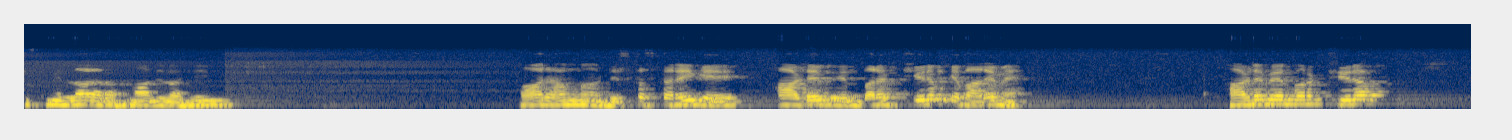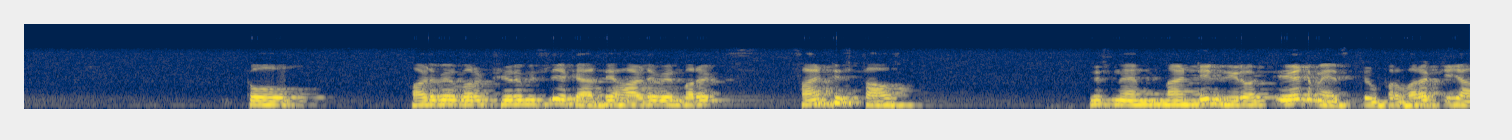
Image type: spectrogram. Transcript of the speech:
बसमीम आज हम डिस्कस करेंगे हार्डे वेनबर्ग थ्योरम के बारे में। हार्डे वेनबर्ग थ्योरम तो हार्डे वेनबर्ग थ्योरम इसलिए कहते हैं हार्डे वेनबर्ग साइंटिस्ट था जिसने 1908 में इसके ऊपर वर्क किया।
